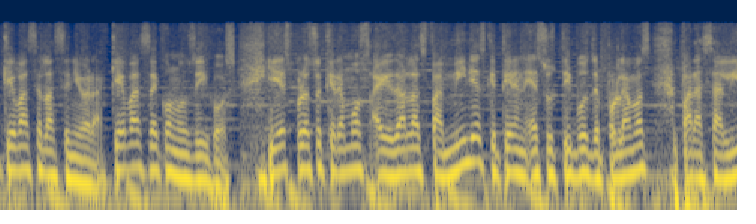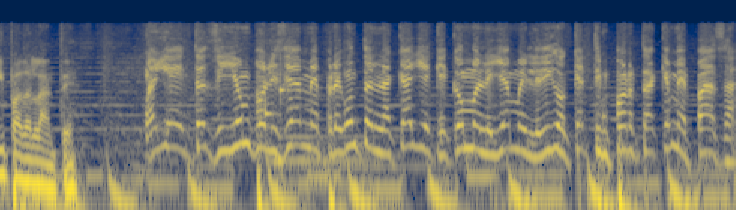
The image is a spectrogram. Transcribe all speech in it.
qué va a hacer la señora? ¿Qué va a hacer con los hijos? Y es por eso que queremos ayudar a las familias que tienen esos tipos de problemas para salir para adelante. Oye, entonces si un policía me pregunta en la calle que cómo le llamo y le digo, ¿qué te importa? ¿Qué me pasa?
